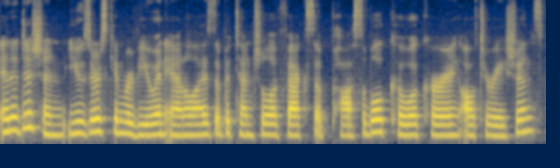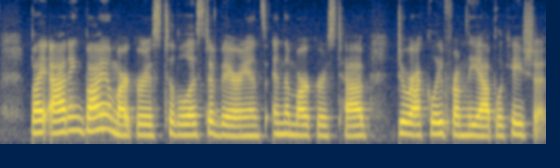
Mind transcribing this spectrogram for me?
In addition, users can review and analyze the potential effects of possible co-occurring alterations by adding biomarkers to the list of variants in the Markers tab directly from the application.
